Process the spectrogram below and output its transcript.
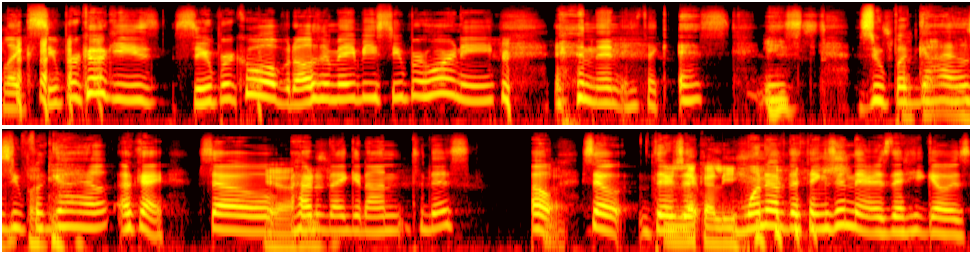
Like super cookies, super cool, but also maybe super horny. And then he's like, Es ist super guile, geil, geil, super super geil. geil. Okay, so Yeah, how did I get on to this? Oh, Uh, so there's a, one of the things in there is that he goes,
